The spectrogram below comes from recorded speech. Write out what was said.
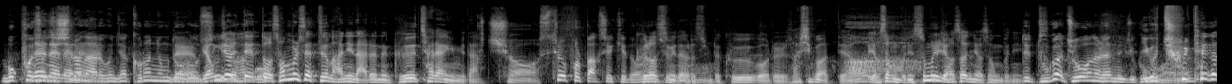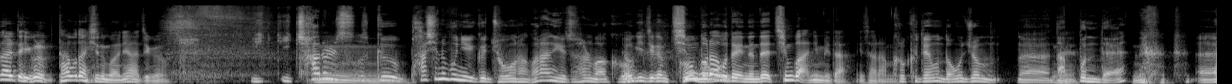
목포에서 실어 나르고 이제 그런 용도로 네, 명절 때 또 선물 세트 많이 나르는 그 차량입니다. 그렇죠. 스티로폴 박스 이렇게 넣어 그렇습니다. 그렇습니다. 그거를 사신 것 같아요. 아. 여성분이 26 여성분이. 근데 누가 조언을 했는지 궁금하네. 이거 출퇴근할 때 이걸 타고 다 니시는 거 아니야, 지금? 이, 이 차를 음. 그 파시는 분이 그 조언한 건 아니겠죠 설마 그거 여기 지금 친구라고 돼 있는데 친구 아닙니다 이 사람은 그렇게 되면 너무 좀 네, 네. 나쁜데 네. 네.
